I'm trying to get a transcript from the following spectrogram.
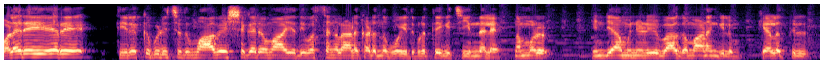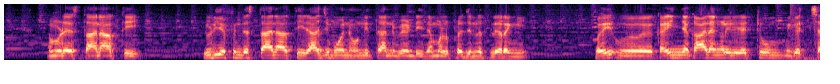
വളരെയേറെ തിരക്ക് പിടിച്ചതും ആവേശകരമായ ദിവസങ്ങളാണ് കടന്നുപോയത്. പ്രത്യേകിച്ച് ഇന്നലെ നമ്മൾ ഇന്ത്യ മുന്നണി വിഭാഗമാണെങ്കിലും കേരളത്തിൽ നമ്മുടെ സ്ഥാനാർത്ഥി യു ഡി എഫിന്റെ സ്ഥാനാർത്ഥി രാജ്മോഹൻ ഉണ്ണിത്താൻ വേണ്ടി നമ്മൾ പ്രചരണത്തിലിറങ്ങി കഴിഞ്ഞ കാലങ്ങളിൽ ഏറ്റവും മികച്ച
